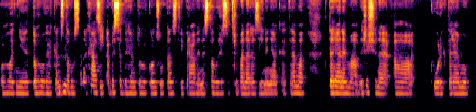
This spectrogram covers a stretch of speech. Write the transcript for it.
ohledně toho, v jakém mhm. stavu se nachází, aby se během toho konzultantství právě nestalo, že se třeba narazí na nějaké téma, které nemá vyřešené a kvůli kterému,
